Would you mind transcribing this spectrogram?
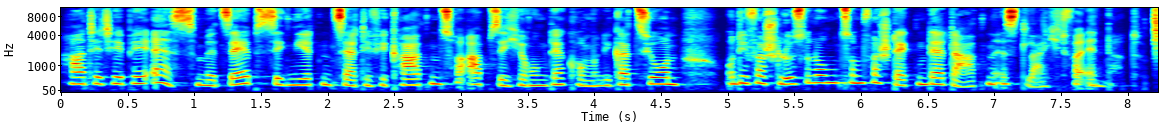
HTTPS mit selbstsignierten Zertifikaten zur Absicherung der Kommunikation und die Verschlüsselung zum Verstecken der Daten ist leicht verändert.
